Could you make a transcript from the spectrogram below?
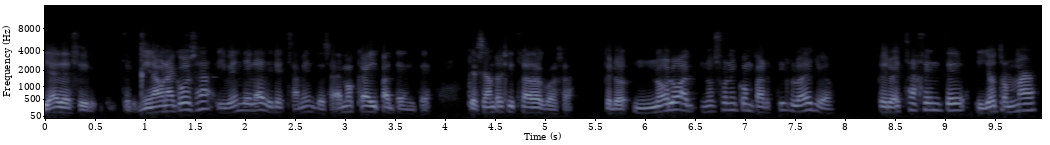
Y es decir, termina una cosa y véndela directamente. Sabemos que hay patentes, que se han registrado cosas, pero no, lo, no suelen compartirlo ellos. Pero esta gente y otros más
